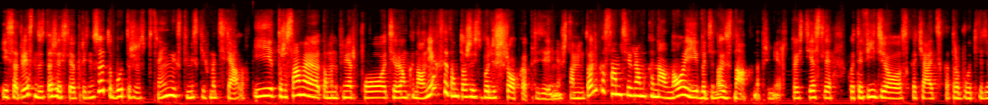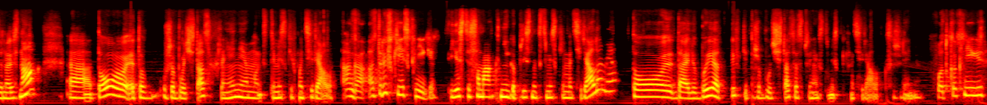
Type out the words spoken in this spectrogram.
И, соответственно, даже если я произнесу, это будет уже распространение экстремистских материалов. И то же самое, там, например, по телеграм-каналу Нексы, там тоже есть более широкое определение, что там не только сам телеграм-канал, но и водяной знак, например. То есть если какое-то видео скачать, которое будет водяной знак, э, то это уже будет считаться хранением экстремистских материалов. Ага, отрывки из книги. Если сама книга признана экстремистскими материалами, то, да, любые отрывки тоже будут считаться распространением экстремистских материалов, к сожалению. Фотка книги?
